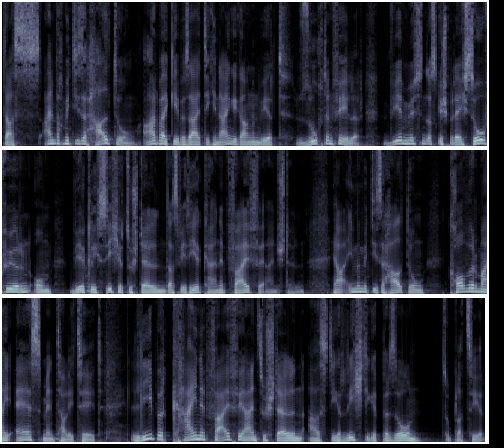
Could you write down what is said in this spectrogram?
dass einfach mit dieser Haltung arbeitgeberseitig hineingegangen wird, sucht den Fehler. Wir müssen das Gespräch so führen, um wirklich sicherzustellen, dass wir hier keine Pfeife einstellen. Ja, immer mit dieser Haltung Cover my ass Mentalität. Lieber keine Pfeife einzustellen, als die richtige Person zu platzieren.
